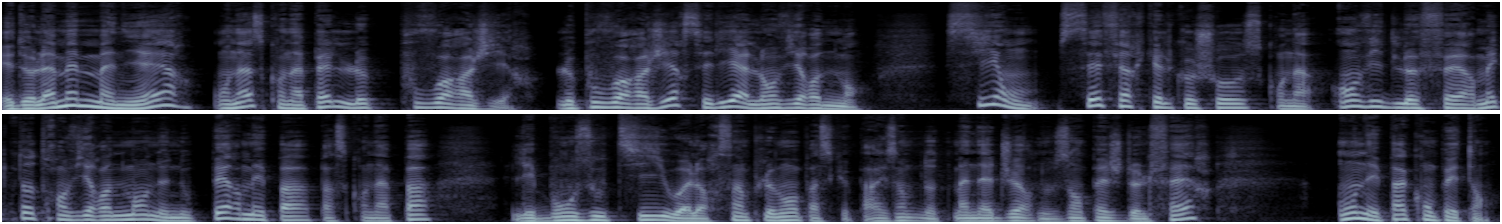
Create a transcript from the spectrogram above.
Et de la même manière, on a ce qu'on appelle le pouvoir agir. Le pouvoir agir, c'est lié à l'environnement. Si on sait faire quelque chose, qu'on a envie de le faire, mais que notre environnement ne nous permet pas parce qu'on n'a pas les bons outils ou alors simplement parce que par exemple notre manager nous empêche de le faire, on n'est pas compétent.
